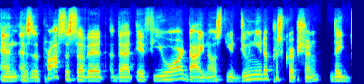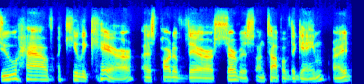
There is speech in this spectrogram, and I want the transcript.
and as the process of it, that if you are diagnosed, you do need a prescription. They do have Akili Care as part of their service on top of the game, right?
